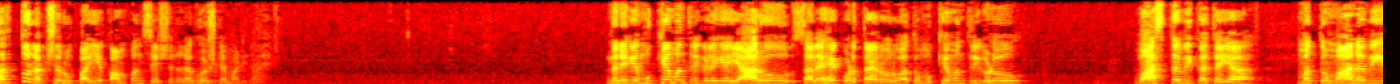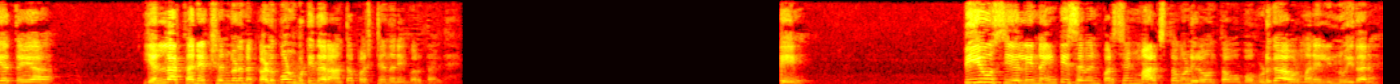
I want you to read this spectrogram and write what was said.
ಹತ್ತು ಲಕ್ಷ ರೂಪಾಯಿಯ ಕಾಂಪನ್ಸೇಷನ್ ಅನ್ನು ಘೋಷಣೆ ಮಾಡಿದ್ದಾರೆ. ನನಗೆ ಮುಖ್ಯಮಂತ್ರಿಗಳಿಗೆ ಯಾರು ಸಲಹೆ ಕೊಡ್ತಾ ಇರೋರು ಅಥವಾ ಮುಖ್ಯಮಂತ್ರಿಗಳು ವಾಸ್ತವಿಕತೆಯ ಮತ್ತು ಮಾನವೀಯತೆಯ ಎಲ್ಲ ಕನೆಕ್ಷನ್ಗಳನ್ನು ಕಳ್ಕೊಂಡು ಬಿಟ್ಟಿದಾರ ಅಂತ ಪ್ರಶ್ನೆ ನನಗೆ ಬರ್ತಾ ಇದೆ. ಪಿಯುಸಿಯಲ್ಲಿ ನೈಂಟಿ ಸೆವೆನ್ ಪರ್ಸೆಂಟ್ ಮಾರ್ಕ್ಸ್ ತಗೊಂಡಿರುವಂತಹ ಒಬ್ಬ ಹುಡುಗ ಅವ್ರ ಮನೇಲಿ ಇನ್ನೂ ಇದ್ದಾನೆ.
